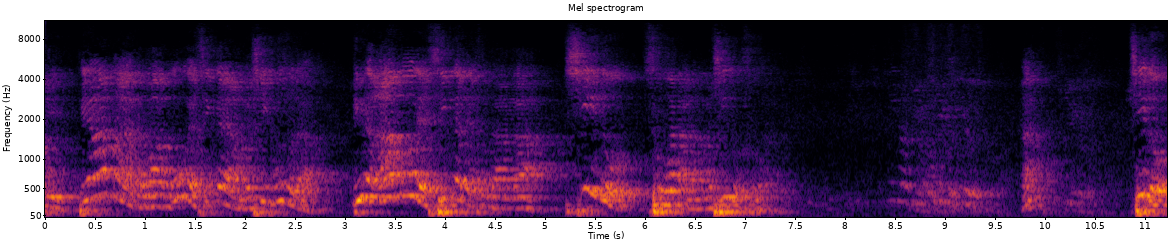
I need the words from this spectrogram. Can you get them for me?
ပြီးဘုရားမှာတော့ကိုယ်ရဲ့စိတ်ကရမရှိဘူးဆိုတာဒီအားကိုးရဲ့စိတ်ကရဆိုတာကရှိလို့ဆိုရတာလားမရှိလို့ဆိုရတာဟမ်ရှိလို့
